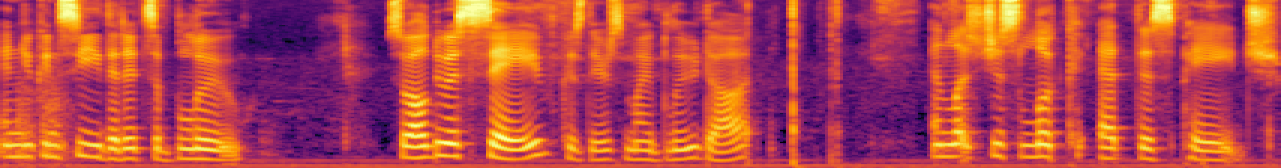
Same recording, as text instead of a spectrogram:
And you can see that it's a blue. So I'll do a save, because there's my blue dot. And let's just look at this page.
